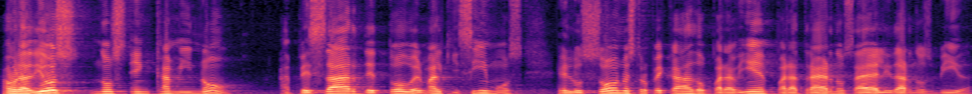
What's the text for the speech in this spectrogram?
Ahora Dios nos encaminó a pesar de todo el mal que hicimos. Él usó nuestro pecado para bien, para traernos a Él y darnos vida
